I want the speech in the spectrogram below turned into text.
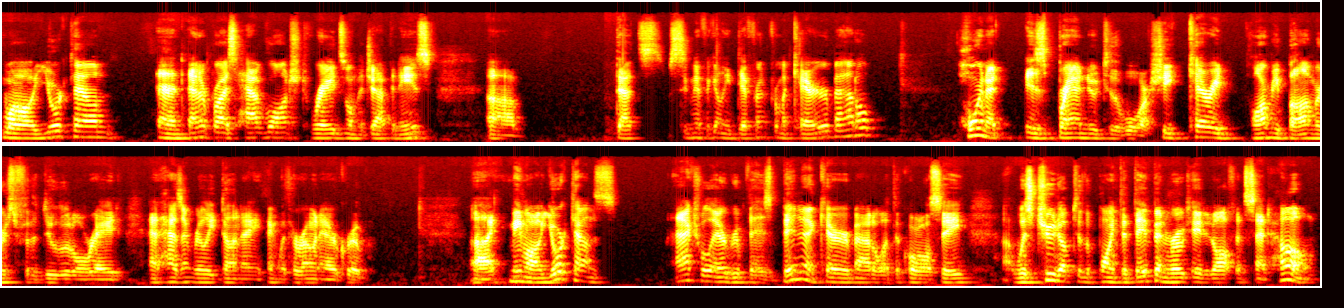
while Yorktown and Enterprise have launched raids on the Japanese, uh, that's significantly different from a carrier battle. Hornet is brand new to the war. She carried Army bombers for the Doolittle raid and hasn't really done anything with her own air group. Uh, meanwhile, Yorktown's actual air group that has been in a carrier battle at the Coral Sea uh, was chewed up to the point that they've been rotated off and sent home,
